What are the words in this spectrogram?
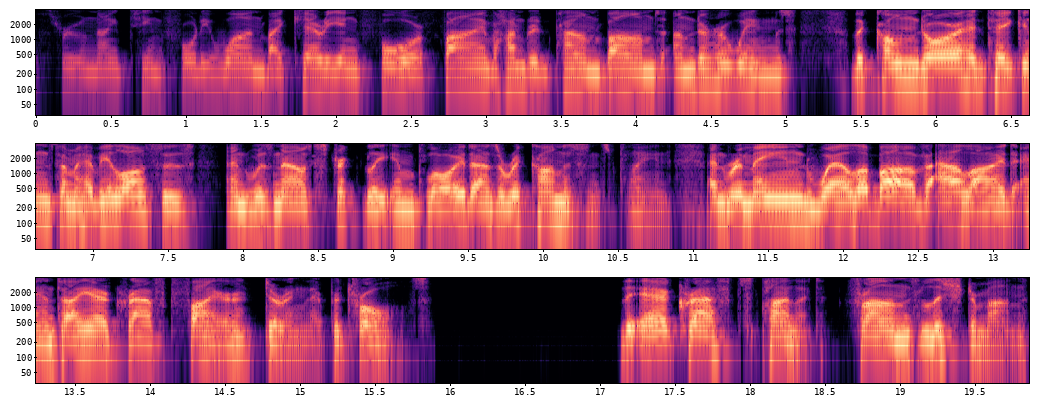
through 1941 by carrying four 500 pound bombs under her wings, the Condor had taken some heavy losses and was now strictly employed as a reconnaissance plane and remained well above Allied anti aircraft fire during their patrols. The aircraft's pilot, Franz Lichtermann,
